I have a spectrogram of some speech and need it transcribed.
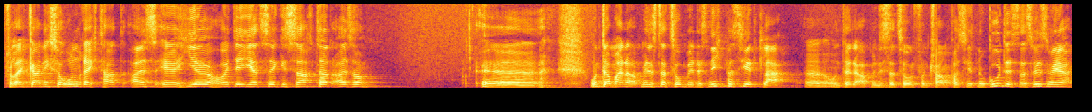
vielleicht gar nicht so Unrecht hat, als er hier heute jetzt gesagt hat, also äh, unter meiner Administration wäre das nicht passiert. Klar, äh, unter der Administration von Trump passiert nur Gutes, das wissen wir ja.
